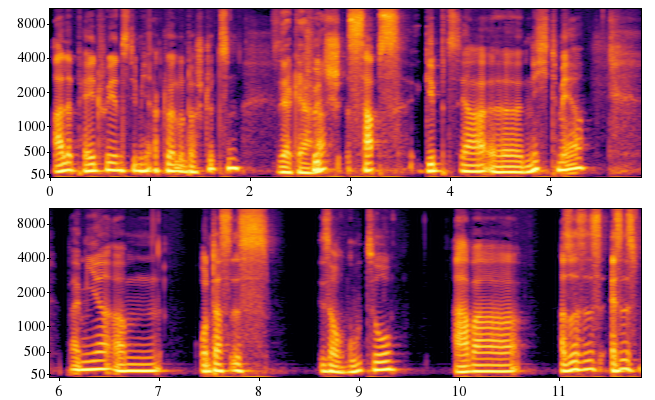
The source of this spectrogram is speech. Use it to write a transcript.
alle Patreons, die mich aktuell unterstützen. Sehr gerne. Twitch-Subs gibt es ja äh, nicht mehr bei mir. Ähm, und das ist, ist auch gut so. Aber, also es ist, es ist,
